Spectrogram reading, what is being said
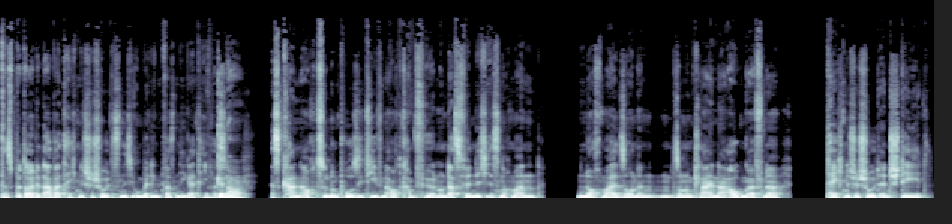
Das bedeutet aber, technische Schuld ist nicht unbedingt was Negatives. Genau. Es kann auch zu einem positiven Outcome führen. Und das finde ich ist nochmal ein, noch mal so ein, so ein kleiner Augenöffner. Technische Schuld entsteht,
